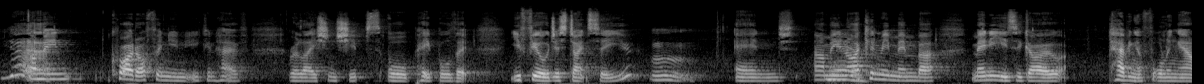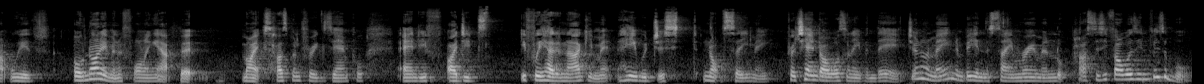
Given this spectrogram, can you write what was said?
yeah. I mean, quite often you, you can have relationships or people that you feel just don't see you. Mm. And I mean, Yeah. I can remember many years ago having a falling out with, or not even a falling out, but my ex husband, for example. And if I did, if we had an argument, he would just not see me, pretend I wasn't even there. Do you know what I mean? And be in the same room and look past as if I was invisible.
